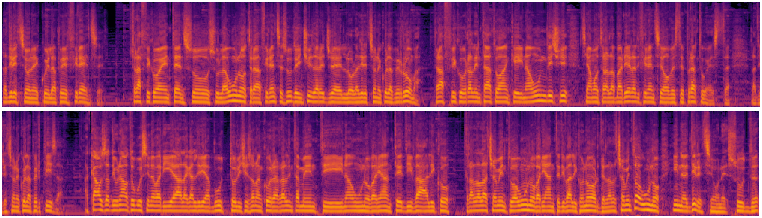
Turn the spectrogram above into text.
la direzione è quella per Firenze. Traffico è intenso sulla 1 tra Firenze Sud e Incisa Reggello, la direzione è quella per Roma. Traffico rallentato anche in A11, siamo tra la barriera di Firenze Ovest e Prato Est, la direzione è quella per Pisa. A causa di un autobus in avaria alla galleria Buttoli ci sono ancora rallentamenti in A1 variante di Valico tra l'allacciamento A1 variante di Valico Nord e l'allacciamento A1 in direzione sud.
